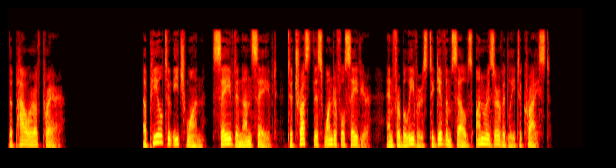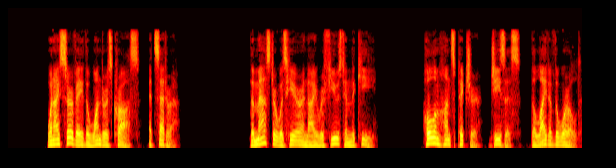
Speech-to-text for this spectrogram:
the power of prayer. Appeal to each one, saved and unsaved, to trust this wonderful Savior, and for believers to give themselves unreservedly to Christ. When I survey the wondrous cross, etc. The Master was here and I refused him the key. Holman Hunt's picture, Jesus, the light of the world.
